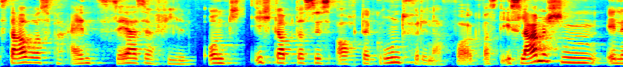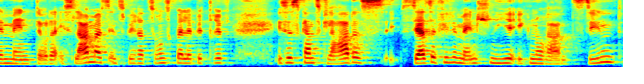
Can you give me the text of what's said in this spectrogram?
Star Wars vereint sehr, sehr viel. Und ich glaube, das ist auch der Grund für den Erfolg. Was die islamischen Elemente oder Islam als Inspirationsquelle betrifft, ist es ganz klar, dass sehr, sehr viele Menschen hier ignorant sind,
